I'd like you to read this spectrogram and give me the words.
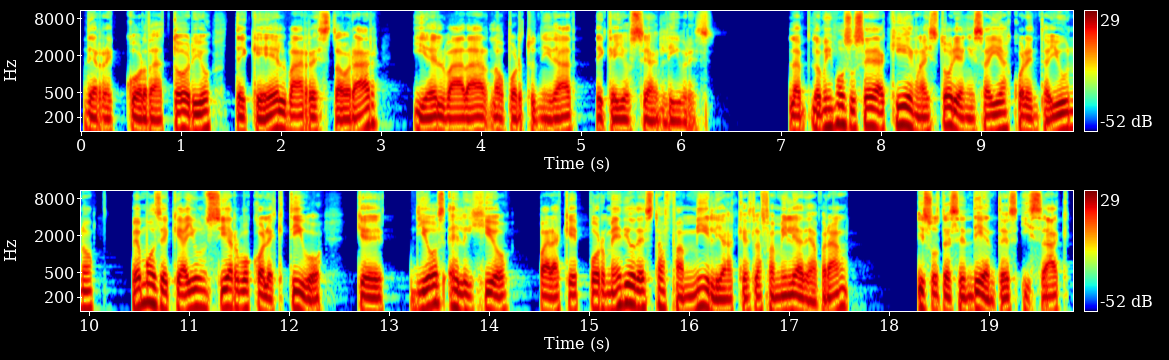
de recordatorio de que Él va a restaurar y Él va a dar la oportunidad de que ellos sean libres. lo mismo sucede aquí en la historia, en Isaías 41. Vemos de que hay un siervo colectivo que Dios eligió para que por medio de esta familia, que es la familia de Abraham y sus descendientes, Isaac,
